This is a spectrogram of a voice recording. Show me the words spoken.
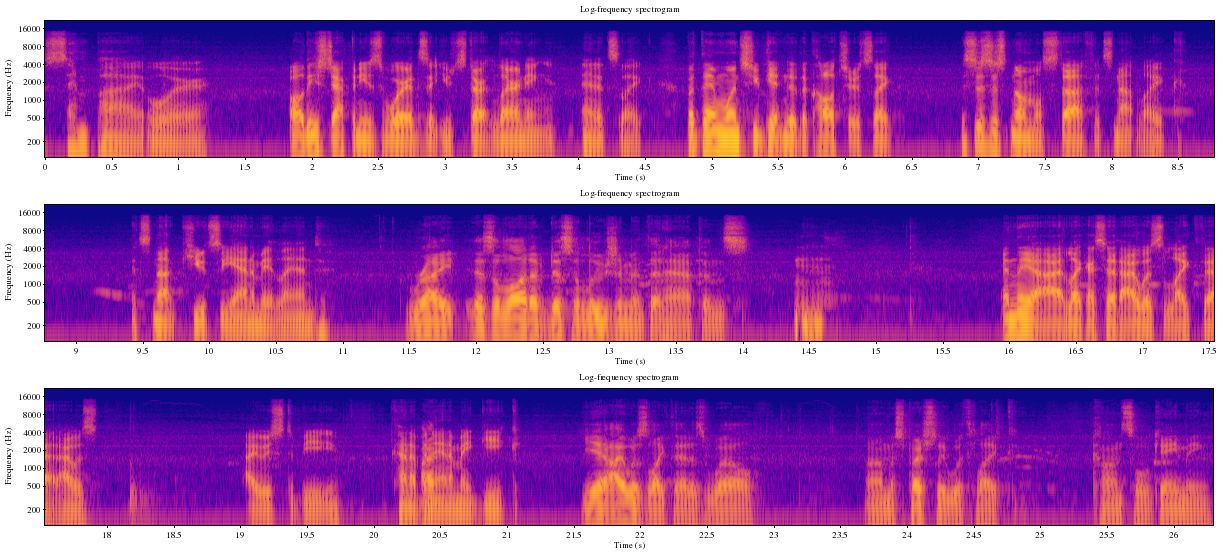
senpai" or all these Japanese words that you start learning and it's like but then once you get into the culture, it's like this is just normal stuff. It's not like it's not cutesy anime land. Right there's a lot of disillusionment that happens And yeah, I, like I said, I was like that. I was, I used to be kind of an I- anime geek. Yeah, I was like that as well, um, especially with like console gaming.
